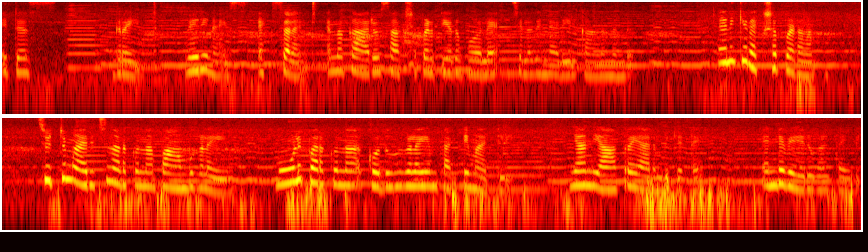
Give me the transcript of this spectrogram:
It is great very nice excellent എന്നൊക്കെ ആരോ സാക്ഷ്യപ്പെടുത്തിയതുപോലെ ചിലതിന്റെ അടിയിൽ കാണുന്നുണ്ട്. എനിക്ക് രക്ഷപ്പെടണം. ചുറ്റും അരിച്ചു നടക്കുന്ന പാമ്പുകളെയും മൂളിപ്പറക്കുന്ന കൊതുകുകളെയും തട്ടിമാറ്റി ഞാൻ യാത്ര ആരംഭിക്കട്ടെ എന്റെ വേരുകൾ തേടി.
